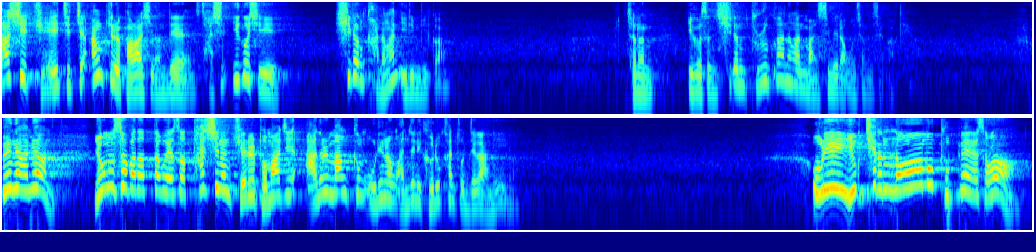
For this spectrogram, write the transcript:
다시 죄 짓지 않기를 바라시는데 사실 이것이 실현 가능한 일입니까? 저는 이것은 실현 불가능한 말씀이라고 저는 생각해요 왜냐하면 용서받았다고 해서 다시는 죄를 범하지 않을 만큼 우리는 완전히 거룩한 존재가 아니에요 우리 육체는 너무 부패해서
